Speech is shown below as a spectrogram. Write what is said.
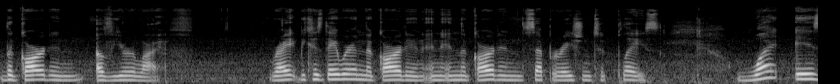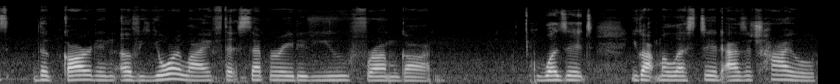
the garden of your life? Right? Because they were in the garden and in the garden separation took place. What is the garden of your life that separated you from God? Was it you got molested as a child?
